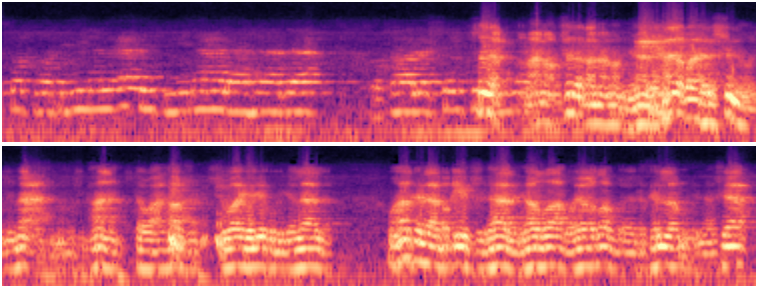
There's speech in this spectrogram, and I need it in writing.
الصفوة من العارفين على هذا. وقال الشيخ صدق معمر صدق معمر هذا قول أهل السنة والجماعة. انه سبحانه استوى على العرش. استواء يليق بجلاله. وهكذا بقية صفاته يرضى ويغضب ويتكلم اذا شاء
